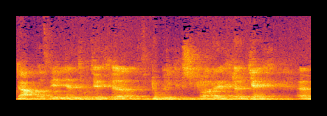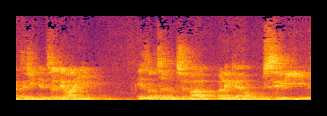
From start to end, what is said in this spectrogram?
dávat vědět o těch dobrých příkladech těch, kteří něco dělají i za cenu třeba velikého úsilí,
